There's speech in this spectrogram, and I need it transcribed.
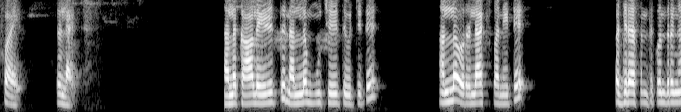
five relax நல்ல காலை இழுத்து நல்ல மூச்சு இழுத்து விட்டுட்டு நல்லா ஒரு ரிலாக்ஸ் பண்ணிட்டு வஜ்ராசனத்துக்கு வந்துருங்க.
